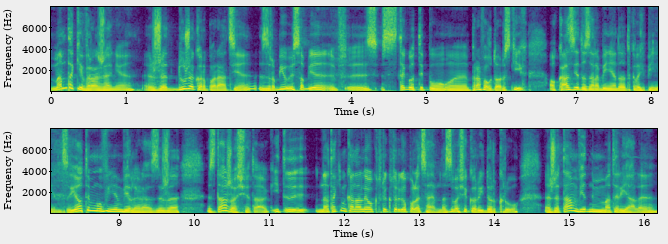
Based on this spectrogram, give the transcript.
mam takie wrażenie, że duże korporacje zrobiły sobie z tego typu e, praw autorskich okazję do zarabiania dodatkowych pieniędzy. Ja o tym mówiłem wiele razy, że zdarza się tak i na takim kanale, który, którego polecałem, nazywa się Corridor Crew, że tam w jednym materiale,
